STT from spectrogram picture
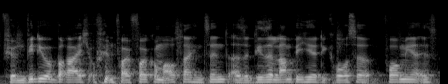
für den Videobereich auf jeden Fall vollkommen ausreichend sind. Also diese Lampe hier, die große vor mir ist,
